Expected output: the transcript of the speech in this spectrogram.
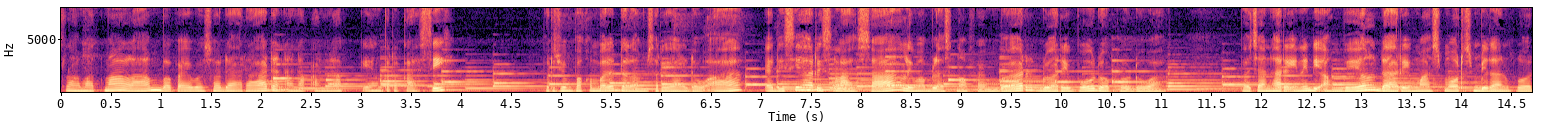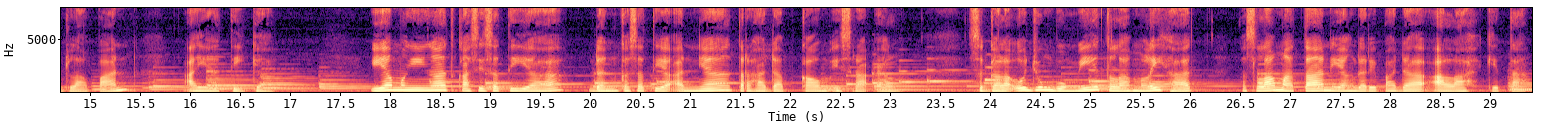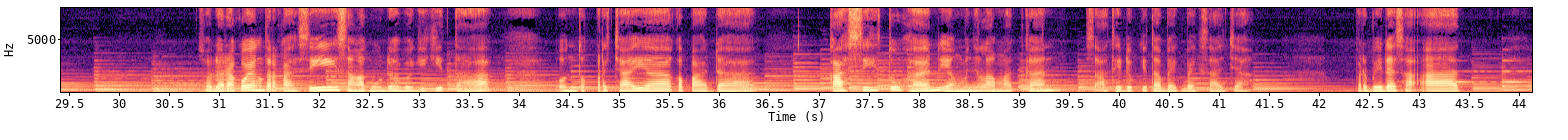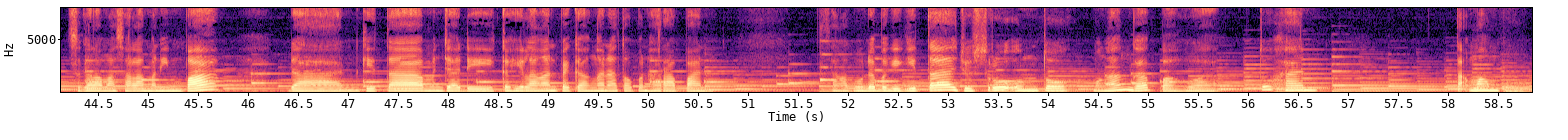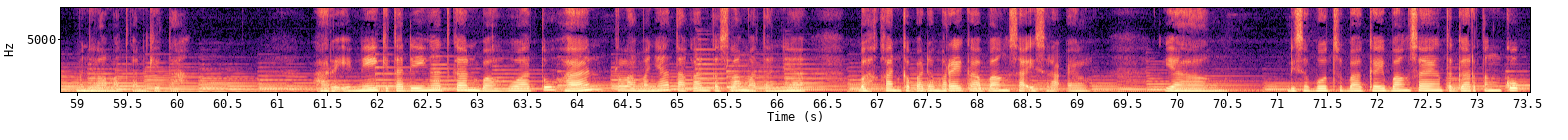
Selamat malam Bapak Ibu Saudara dan anak-anak yang terkasih. Berjumpa kembali dalam serial doa edisi hari Selasa 15 November 2022. Bacaan hari ini diambil dari Mazmur 98 ayat 3. Ia mengingat kasih setia dan kesetiaannya terhadap kaum Israel. Segala ujung bumi telah melihat keselamatan yang daripada Allah kita. Saudaraku yang terkasih, sangat mudah bagi kita untuk percaya kepada kasih Tuhan yang menyelamatkan saat hidup kita baik-baik saja. Berbeda saat segala masalah menimpa dan kita menjadi kehilangan pegangan ataupun harapan. Sangat mudah bagi kita justru untuk menganggap bahwa Tuhan tak mampu menyelamatkan kita. Hari ini kita diingatkan bahwa Tuhan telah menyatakan keselamatannya bahkan kepada mereka bangsa Israel yang disebut sebagai bangsa yang tegar tengkuk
